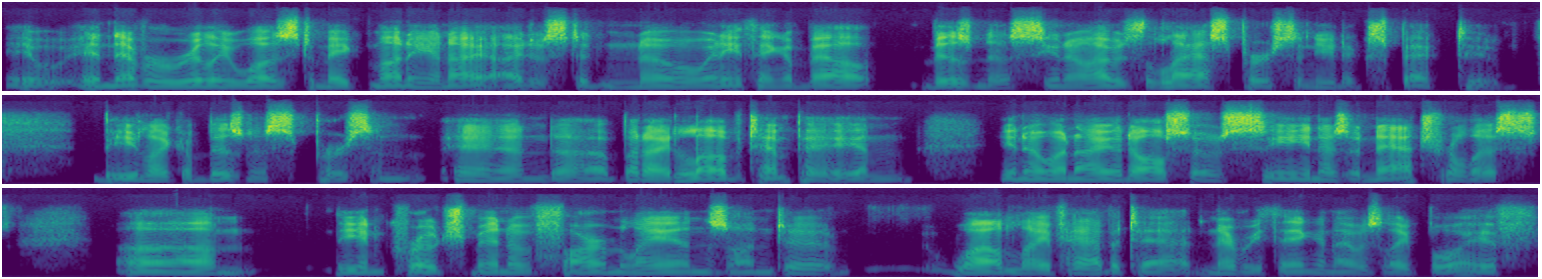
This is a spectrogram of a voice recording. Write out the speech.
It, it never really was to make money. And I, I just didn't know anything about business. You know, I was the last person you'd expect to be like a business person and uh, but i love tempeh and you know and i had also seen as a naturalist um, the encroachment of farmlands onto wildlife habitat and everything and i was like boy if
